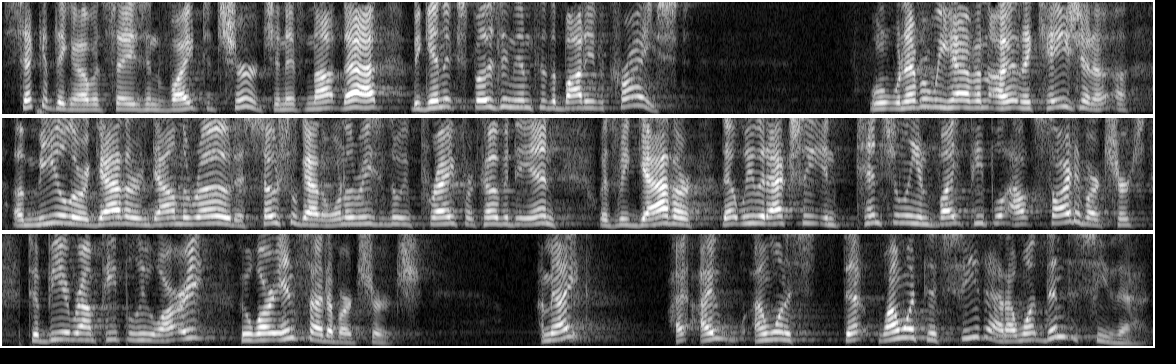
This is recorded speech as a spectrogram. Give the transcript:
Second thing I would say is invite to church. And if not that, begin exposing them to the body of Christ. Whenever we have an, an occasion, a, a, meal or a gathering down the road, a social gathering, one of the reasons that we pray for COVID to end was we gather that we would actually intentionally invite people outside of our church to be around people who are, who are inside of our church. I mean, I, I, I, I want to, I want to see that. I want them to see that.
